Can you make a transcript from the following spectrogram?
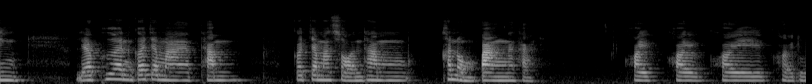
ง แล้วเพื่อนก็จะมาทำก็จะมาสอนทำขนมปังนะคะคอยคอยคอยคอยดู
